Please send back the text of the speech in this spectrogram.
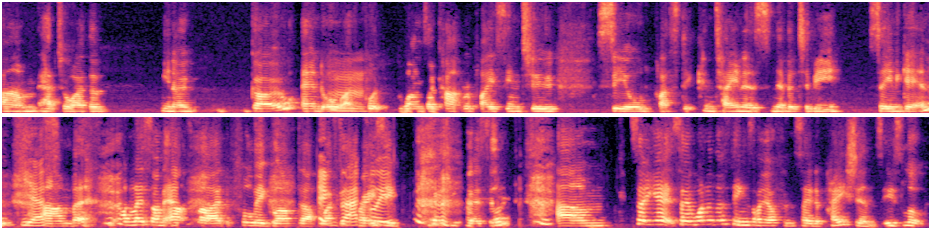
um, had to either, you know, go and or mm. I've put ones I can't replace into sealed plastic containers, never to be seen again. Yes. Um, but unless I'm outside, fully gloved up like exactly. a crazy, crazy person. Um, so yeah, so one of the things I often say to patients is, look,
